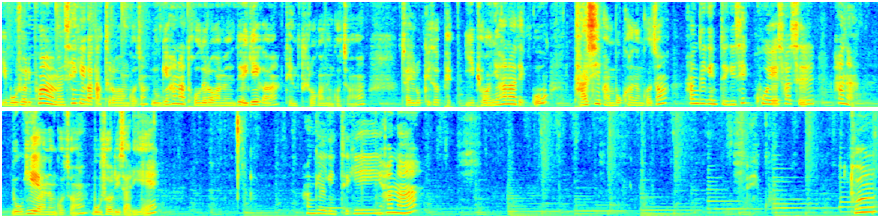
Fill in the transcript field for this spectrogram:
이 모서리 포함하면 3개가 딱 들어간 거죠. 여기 하나 더 들어가면 4개가 됨 들어가는 거죠. 자, 이렇게 해서 배- 이 변이 하나 됐고 다시 반복하는 거죠. 한길긴뜨기 3코에 사슬 하나. 여기에 하는 거죠. 모서리 자리에. 한길긴뜨기 하나. 아이고. 둘.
